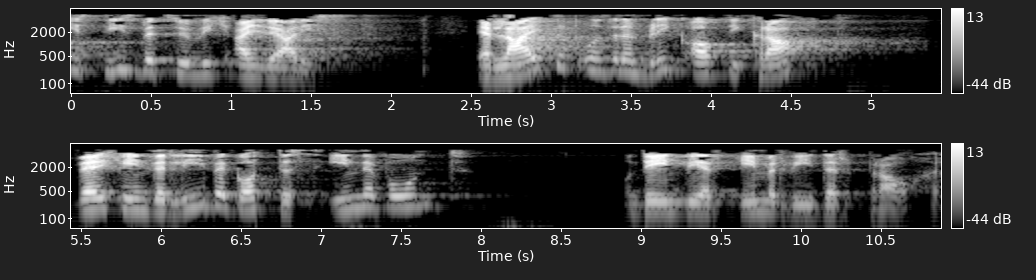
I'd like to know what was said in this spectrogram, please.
ist diesbezüglich ein Realist. Er leitet unseren Blick auf die Kraft, welche in der Liebe Gottes innewohnt und den wir immer wieder brauchen.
